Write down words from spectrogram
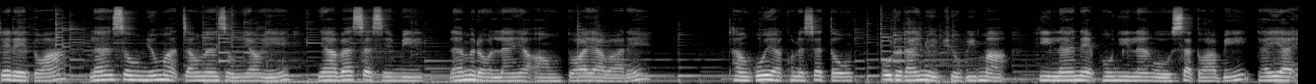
တဲ့တဲ့သွားလမ်းစုံမျိုးမှကြောင်းလန်းစုံရောက်ရင်ညာဘက်ဆက်ဆင်းပြီးလမ်းမတော်လမ်းရောက်အောင်သွားရပါတယ်1983ပုတ်တိုင်းတွေဖြိုပြီးမှပြည်လန်းနဲ့ဘုံကြီးလန်းကိုဆက်သွားပြီးဓာတ်ရိုက်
